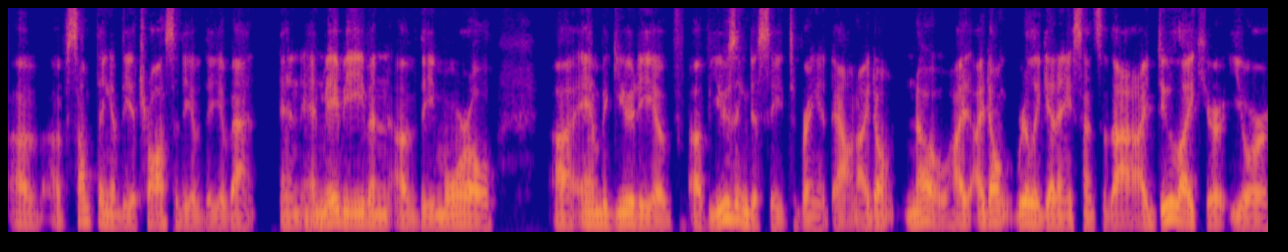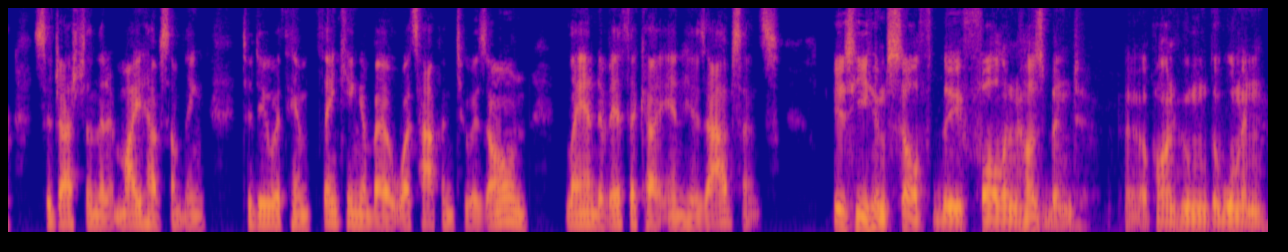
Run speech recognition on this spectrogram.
of of something of the atrocity of the event, and mm-hmm. and maybe even of the moral uh, ambiguity of of using deceit to bring it down. I don't know. I, I don't really get any sense of that. I do like your your suggestion that it might have something to do with him thinking about what's happened to his own land of Ithaca in his absence. Is he himself the fallen husband uh, upon whom the woman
